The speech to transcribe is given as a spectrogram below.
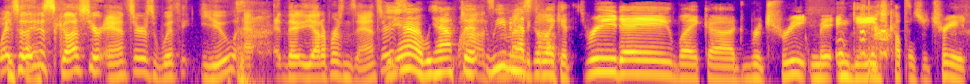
Wait, so they discuss your answers with you, the, the other person's answers? Yeah, we have to. Wow, it's we even had to messed go like a three day like uh, retreat, ma- engaged couples retreat.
